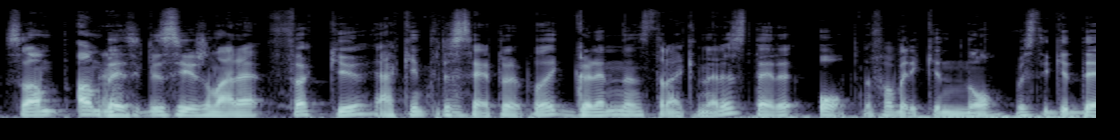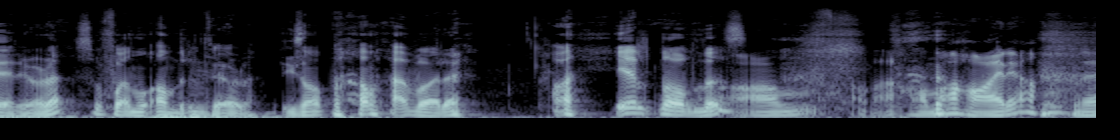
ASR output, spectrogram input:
Så han, han basically sier sånn herre Fuck you, jeg er ikke interessert i å høre på det. Glem den streiken deres. Dere åpner fabrikken nå. Hvis ikke dere gjør det, så får jeg noen andre til å gjøre det. Ikke sant? Han er bare han er helt nådeløs. han, han, er, hard, ja. Det,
